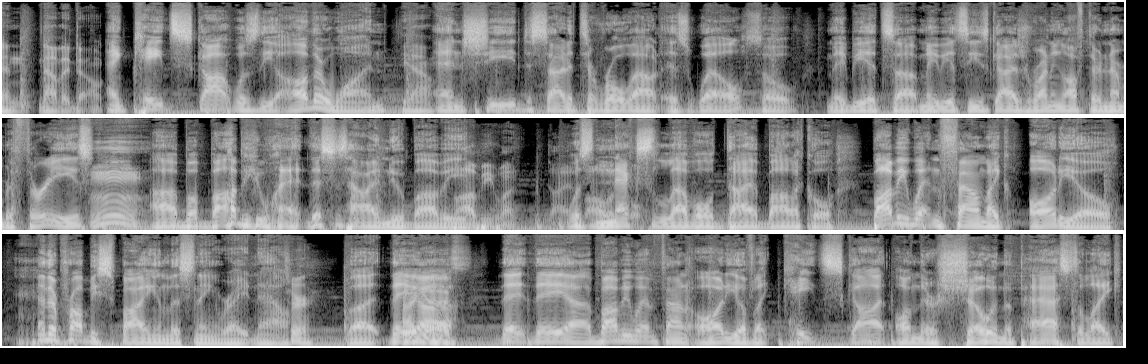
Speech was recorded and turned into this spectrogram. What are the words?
and now they don't. and Kate Scott was the other one. Yeah. And she decided to roll out as well. So maybe it's uh maybe it's these guys running off their number threes. Uh, but Bobby went. This is how I knew Bobby, Mm. Bobby went was next level diabolical. Bobby went and found like audio, and they're probably spying and listening right now. Sure. But they Hi, uh they they uh Bobby went and found audio of like Kate Scott on their show in the past to like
